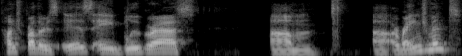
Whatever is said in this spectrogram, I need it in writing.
Punch Brothers is a bluegrass um, uh, arrangement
